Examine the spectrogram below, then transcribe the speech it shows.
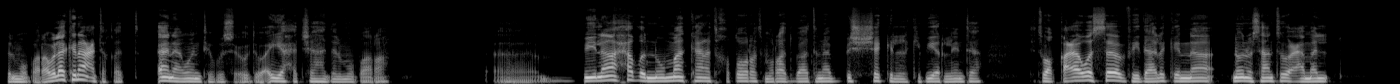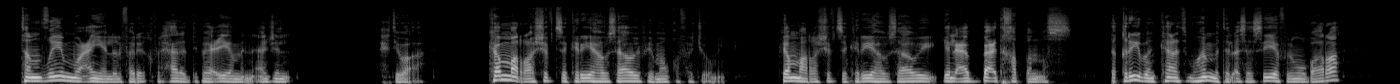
في المباراة. ولكن أعتقد أنا وأنت أبو سعود وأي أحد شاهد المباراة آه، بيلاحظ إنه ما كانت خطورة مراد باتنا بالشكل الكبير اللي أنت تتوقعه. والسبب في ذلك إن نونو سانتو عمل تنظيم معين للفريق في الحالة الدفاعية من أجل احتوائه. كم مرة شفت زكريا هوساوي في موقف هجومي؟ كم مرة شفت زكريا هوساوي يلعب بعد خط النص؟ تقريبا كانت مهمته الأساسية في المباراة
